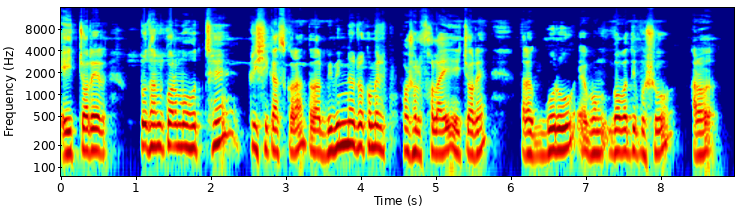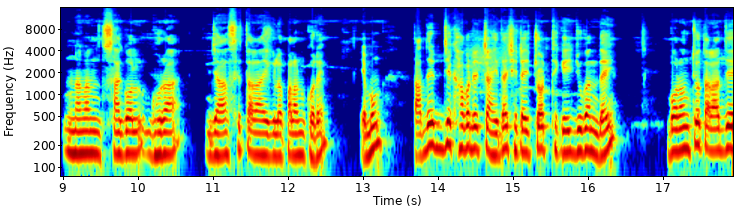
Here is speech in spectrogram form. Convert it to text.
এই চরের প্রধান কর্ম হচ্ছে কৃষিকাজ করা। তারা বিভিন্ন রকমের ফসল ফলায় এই চরে। তারা গরু এবং গবাদি পশু আরও নানান ছাগল, ঘোড়া যা আছে তারা এগুলো পালন করে এবং তাদের যে খাবারের চাহিদা সেটাই চর থেকেই যোগান দেয়। বরঞ্চ তারা যে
